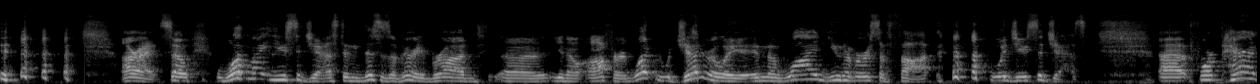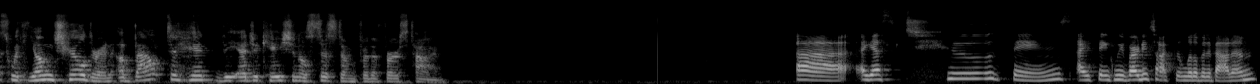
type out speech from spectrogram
All right. So, what might you suggest? And this is a very broad, uh, you know, offer. What generally in the wide universe of thought would you suggest uh, for parents with young children about to hit the educational system for the first time? Uh, I guess two things. I think we've already talked a little bit about them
